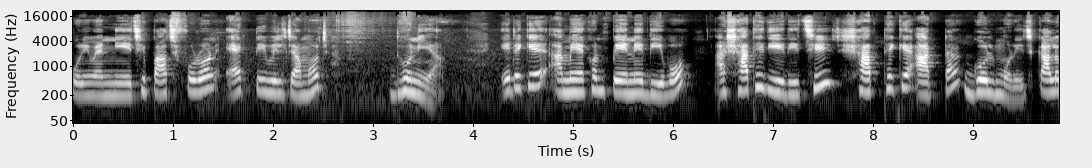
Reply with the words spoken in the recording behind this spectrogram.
পরিমাণ নিয়েছি পাঁচ ফোড়ন, এক টেবিল চামচ ধনিয়া। এটাকে আমি এখন পেনে দিব আর সাথে দিয়ে দিচ্ছি সাত থেকে আটটা গোলমরিচ। কালো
